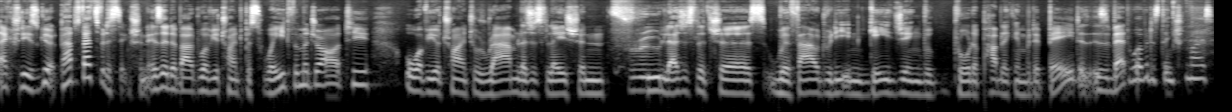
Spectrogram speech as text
Actually is good. Perhaps that's the distinction. Is it about whether you're trying to persuade the majority or whether you're trying to ram legislation through legislatures without really engaging the broader public in the debate? Is that where the distinction lies?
